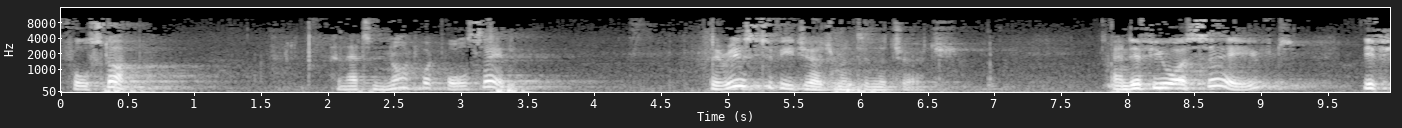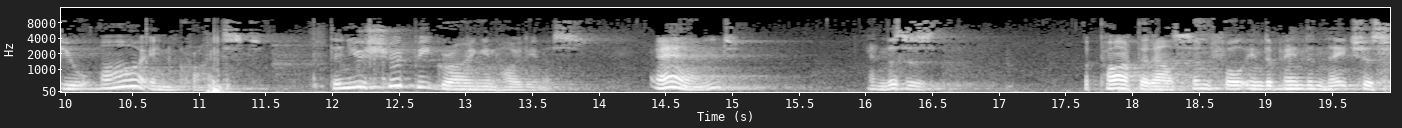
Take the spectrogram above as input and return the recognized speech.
full stop. And that's not what Paul said. There is to be judgment in the church. And if you are saved, if you are in Christ, then you should be growing in holiness. And, and this is the part that our sinful, independent natures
